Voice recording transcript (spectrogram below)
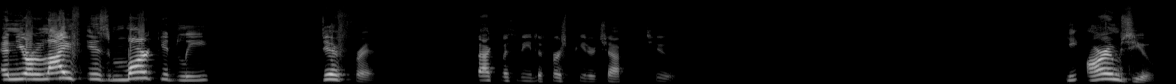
and your life is markedly different. Back with me to 1 Peter chapter 2. He arms you.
